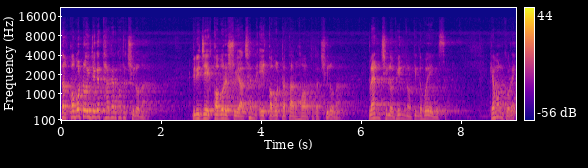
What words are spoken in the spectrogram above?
তার কবরটা ওই জায়গায় থাকার কথা ছিল না। তিনি যে কবরে শুয়ে আছেন, এই কবরটা তার হওয়ার কথা ছিল না। প্ল্যান ছিল ভিন্ন, কিন্তু হয়ে গেছে। কেমন করে?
